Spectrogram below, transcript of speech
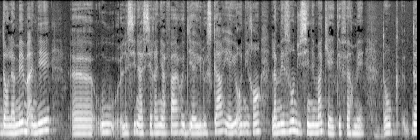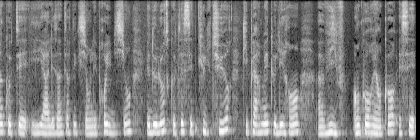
dans la même année, euh, où le cinéaste iranien Farhadi a eu l'Oscar, il y a eu en Iran la maison du cinéma qui a été fermée. Donc d'un côté, il y a les interdictions, les prohibitions, et de l'autre côté, cette culture qui permet que l'Iran euh, vive encore et encore, et c'est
